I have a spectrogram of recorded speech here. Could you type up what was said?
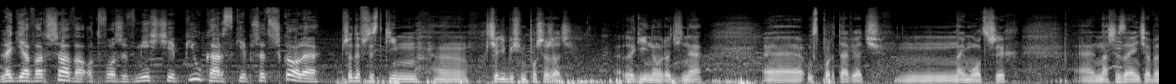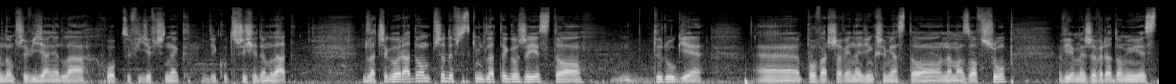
Legia Warszawa otworzy w mieście piłkarskie przedszkole. Przede wszystkim e, chcielibyśmy poszerzać legijną rodzinę, usportawiać mm, najmłodszych. E, nasze zajęcia będą przewidziane dla chłopców i dziewczynek w wieku 3-7 lat. Dlaczego Radom? Przede wszystkim dlatego, że jest to drugie e, po Warszawie największe miasto na Mazowszu. Wiemy, że w Radomiu jest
